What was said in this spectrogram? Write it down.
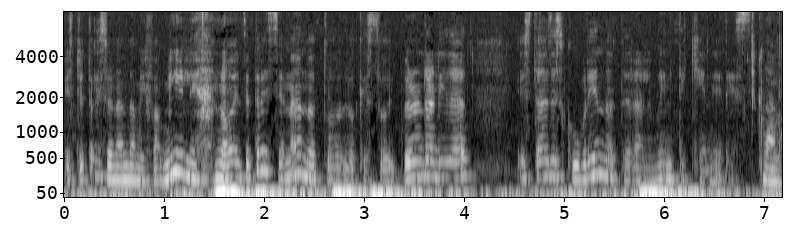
estoy traicionando a mi familia, ¿no? Estoy traicionando todo lo que soy, pero en realidad estás descubriéndote realmente quién eres. Claro.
